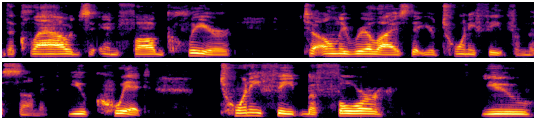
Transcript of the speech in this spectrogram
the clouds and fog clear to only realize that you're 20 feet from the summit. You quit 20 feet before you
